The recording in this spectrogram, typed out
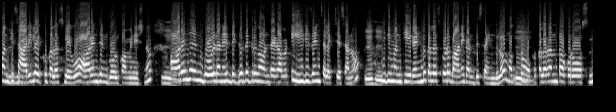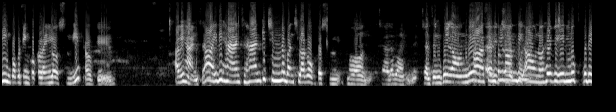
మనకి శారీలో ఎక్కువ కలర్స్ లేవు orange and gold combination. Orange and gold అనేది దగ్గర దగ్గరగా ఉంటాయి కాబట్టి ఈ డిజైన్ సెలెక్ట్ చేశాను. ఇది మనకి రెండు కలర్స్ కూడా బాగానే కనిపిస్తాయి ఇందులో. మొత్తం ఒక కలర్ అంతా ఒక రో వస్తుంది ఇంకొకటి ఇంకొక లైన్లో వస్తుంది. ఓకే అవి హ్యాండ్స్ ఇది హ్యాండ్స్ హ్యాండ్కి చిన్న బంచ్ లాగా ఒకటి వస్తుంది. బాగుంది. చాలా బాగుంది. చాలా సింపుల్గా ఉంది. సింపుల్గా ఉంది. అవును. హెవీ లుక్ ఇది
